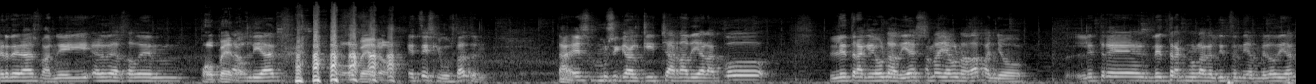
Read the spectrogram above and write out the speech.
erderaz, ba, nahi erderaz dauden Popero. taldiak, Opero. ez zaizki gustatzen. Ta ez musikalki txarra dialako, letrak egona dia, esan nahi egona da, baino letre, letrak nola gelditzen dian melodian,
